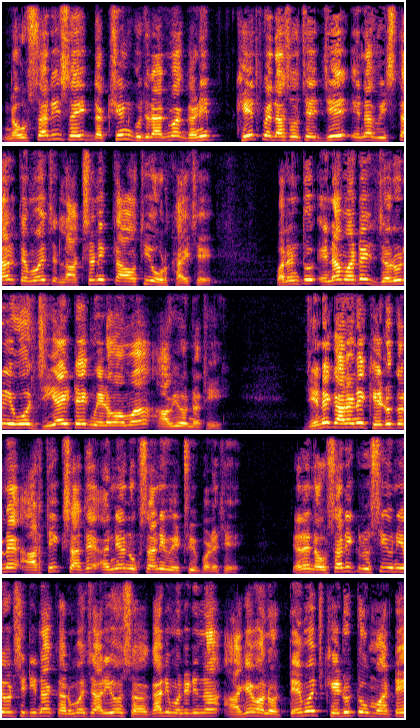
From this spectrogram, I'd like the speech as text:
નવસારી સહિત દક્ષિણ ગુજરાતમાં ઘણી ખેત પેદાશો છે જે એના વિસ્તાર તેમજ લાક્ષણિકતાઓથી ઓળખાય છે. પરંતુ એના માટે જરૂરી એવો જીઆઈ ટેગ મેળવવામાં આવ્યો નથી. જેને કારણે ખેડૂતોને આર્થિક સાથે અન્ય નુકસાની વેઠવી પડે છે. ત્યારે નવસારી કૃષિ યુનિવર્સિટીના કર્મચારીઓ, સહકારી મંડળીના આગેવાનો તેમજ ખેડૂતો માટે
